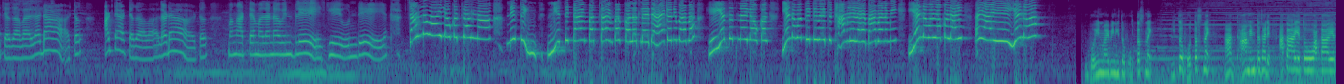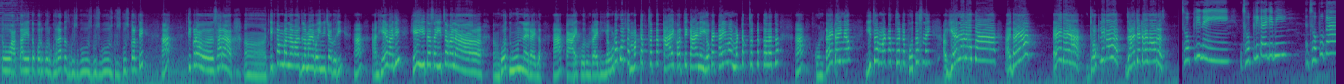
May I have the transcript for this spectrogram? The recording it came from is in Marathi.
आत्याच्या माय बिन इथं होतच नाही. इथं होतच नाही. हा दहा मिनिटं झाले. आता येतो आता येतो आता येतो. करू घरातच घुसघुस घुसघुस घुसघुस करते. हा? तिकडं सारा अं, तिकंबना वाजला माझ्या बहिणीच्या घरी हा? आणि हे माझी हे इथं हिचं मला होत होऊन नाही राहिलं. हा? काय करून राहिली? एवढं कोणतं मटक चटक काय करते काय नाही? एवढा टाइम आहे मटक चटक करायचं? हा? कोणताही टाइम आहे. हिचं मटक चटक होतच नाही. येणार का दया. ए दया. झोपली का जायच्या टायमावरच झोपली नाही. झोपली काय गे मी? झोपू का?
